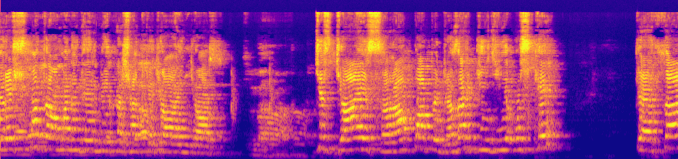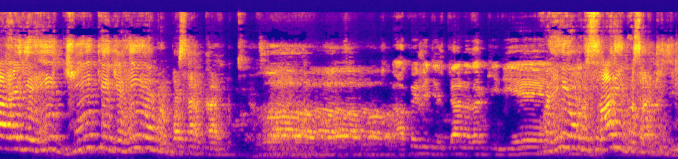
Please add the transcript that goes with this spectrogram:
रिश्वत आमन दिल में कशत के जा इंजास जिस जाए सरापा पे नज़र कीजिए उसके कहता है यही जी के यही उम्र बसर कर आपे भी जिस जा नज़र कीजिए। वही उम्र सारी बसर कीजिए।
